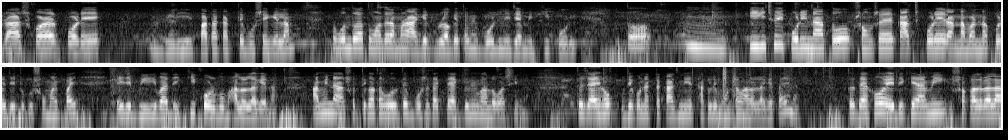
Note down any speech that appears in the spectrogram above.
ব্রাশ করার পরে বিড়ির পাতা কাটতে বসে গেলাম। তো বন্ধুরা, তোমাদের আমার আগের ব্লগে তো আমি বলিনি যে আমি কি করি। তো কি কিছুই করি না। তো সংসারের কাজ করে রান্না বান্না করে যেটুকু সময় পাই, এই যে বিড়ি বাদি, কী করব? ভালো লাগে না। আমি না, সত্যি কথা বলতে বসে থাকতে একদমই ভালোবাসি না। তো যাই হোক, যে কোনো একটা কাজ নিয়ে থাকলে মনটা ভালো লাগে, তাই না? তো দেখো, এদিকে আমি সকালবেলা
